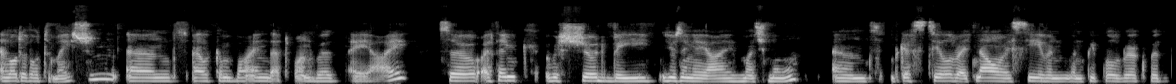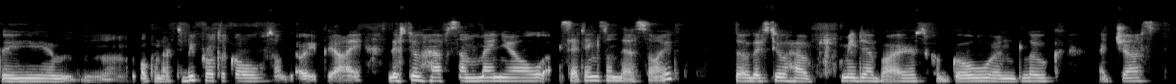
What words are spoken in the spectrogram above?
a lot of automation, and I'll combine that one with AI. So I think we should be using AI much more. And because still right now I see when, when people work with the um, OpenRTB protocols on the API, they still have some manual settings on their side. So they still have media buyers who go and look, adjust,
